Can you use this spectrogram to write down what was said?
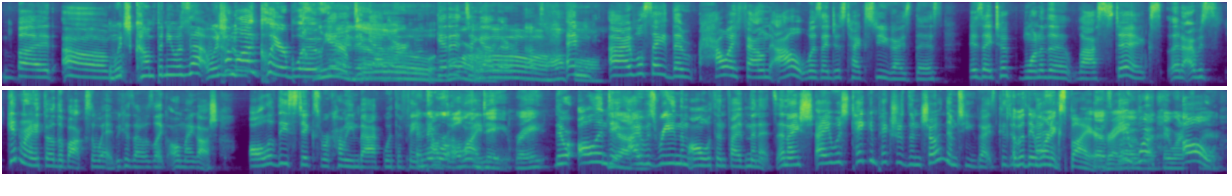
But um, Which company was that? Which Come on, Clearblue, Clear get it Blue. together. Get it Lord. together. That's And awful. I will say that how I found out was I just texted you guys this is I took one of the last sticks and I was getting ready to throw the box away because I was like, oh my gosh, all of these sticks were coming back with a faint and they were all line. in date, right? They were all in date. Yeah. I was reading them all within five minutes, and I sh- I was taking pictures and showing them to you guys because but they weren't expired, That's right? they were, they weren't. oh, expired.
